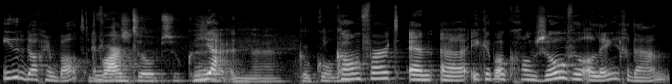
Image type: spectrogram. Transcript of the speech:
iedere dag in bad. En ik was Warmte opzoeken Ja. en eh comfort. En eh, ik heb ook gewoon zoveel alleen gedaan.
